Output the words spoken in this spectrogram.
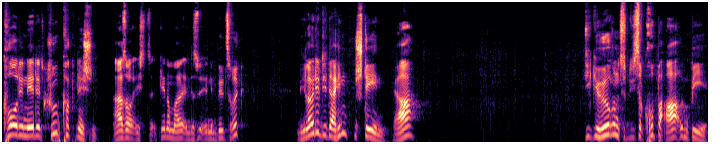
Coordinated Group Cognition. Also ich gehe nochmal in, das, in dem Bild zurück. Die Leute, die da hinten stehen, ja, die gehören zu dieser Gruppe A und B.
